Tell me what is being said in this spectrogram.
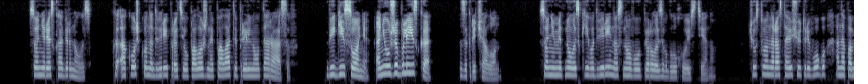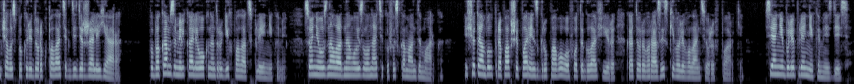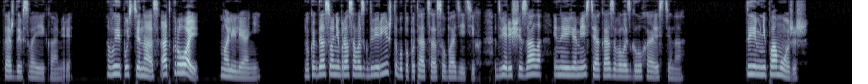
Соня резко обернулась. К окошку на двери противоположной палаты прильнул Тарасов. «Беги, Соня! Они уже близко!» — закричал он. Соня метнулась к его двери, но снова уперлась в глухую стену. Чувствуя нарастающую тревогу, она помчалась по коридору к палате, где держали Яра. По бокам замелькали окна других палат с пленниками. Соня узнала одного из лунатиков из команды Марка. Еще там был пропавший парень с группового фотоглафиры, которого разыскивали волонтеры в парке. Все они были пленниками здесь, каждый в своей камере. «Выпусти нас! Открой!» — молили они. Но когда Соня бросалась к двери, чтобы попытаться освободить их, дверь исчезала, и на ее месте оказывалась глухая стена. «Ты им не поможешь!»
